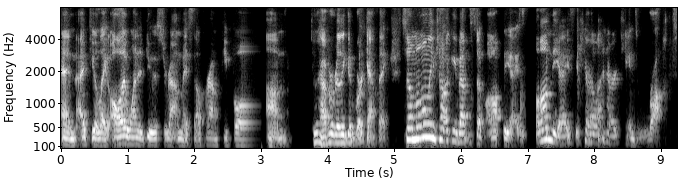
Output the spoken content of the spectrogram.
And I feel like all I want to do is surround myself around people um, who have a really good work ethic. So I'm only talking about the stuff off the ice. On the ice, the Carolina Hurricanes rocked.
